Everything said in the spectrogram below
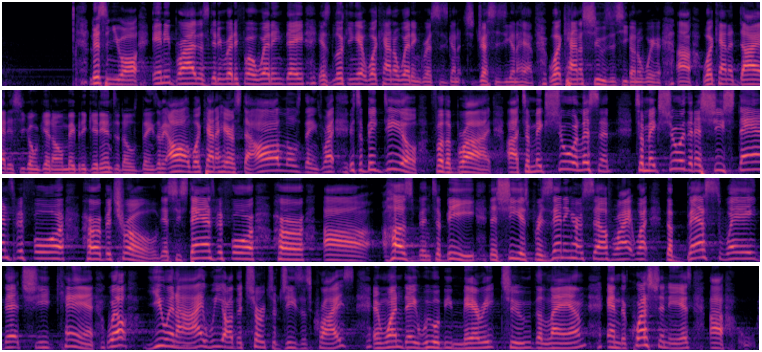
Listen, you all, any bride that's getting ready for a wedding day is looking at what kind of wedding dress is gonna, dresses she's going to have. What kind of shoes is she going to wear? Uh, what kind of diet is she going to get on maybe to get into those things? I mean, all, what kind of hairstyle? All those things, right? It's a big deal for the bride uh, to make sure, listen, to make sure that as she stands before her betrothed, as she stands before her uh, husband to be, that she is presenting herself, right? What? The best way that she can. Well, you and I, we are the church of Jesus Christ, and one day we will be married to the Lamb. And the question is, uh,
